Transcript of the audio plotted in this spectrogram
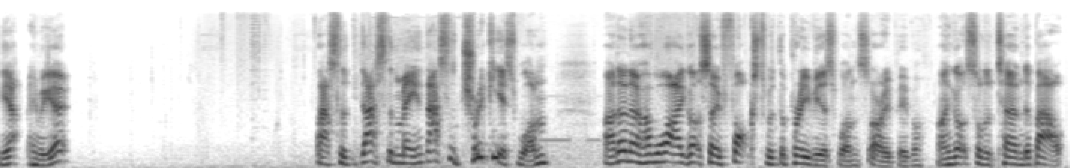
Yeah, here we go. That's the that's the main that's the trickiest one. I don't know how, why I got so foxed with the previous one. Sorry, people. I got sort of turned about.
